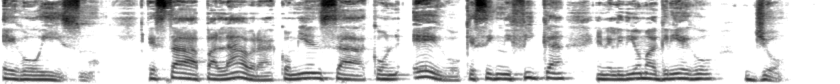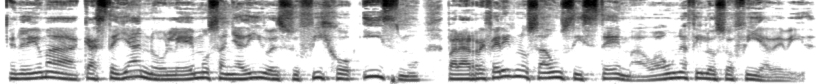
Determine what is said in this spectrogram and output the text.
egoísmo. Esta palabra comienza con ego, que significa en el idioma griego yo. En el idioma castellano le hemos añadido el sufijo ismo para referirnos a un sistema o a una filosofía de vida.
